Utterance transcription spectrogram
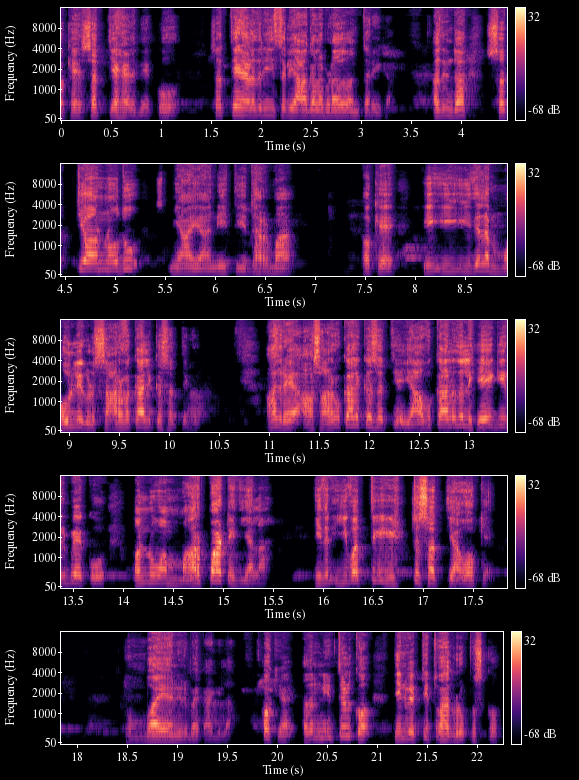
ಓಕೆ, ಸತ್ಯ ಹೇಳಬೇಕು. ಸತ್ಯ ಹೇಳಿದ್ರೆ ಈ ಸರಿ ಆಗಲ್ಲ ಬಿಡೋದು ಅಂತಾರೆ ಈಗ. ಅದರಿಂದ ಸತ್ಯ ಅನ್ನೋದು ನ್ಯಾಯ ನೀತಿ ಧರ್ಮ. ಓಕೆ? ಈ ಇದೆಲ್ಲ ಮೌಲ್ಯಗಳು ಸಾರ್ವಕಾಲಿಕ ಸತ್ಯಗಳು. ಆದರೆ ಆ ಸಾರ್ವಕಾಲಿಕ ಸತ್ಯ ಯಾವ ಕಾಲದಲ್ಲಿ ಹೇಗಿರಬೇಕು ಅನ್ನುವ ಮಾರ್ಪಾಟ್ ಇದೆಯಲ್ಲ ಇದನ್ನ ಇವತ್ತಿಗೆ ಇಷ್ಟು ಸತ್ಯ ಓಕೆ? ತುಂಬಾ ಏನಿರಬೇಕಾಗಿಲ್ಲ. ಓಕೆ? ಅದನ್ನ ನೀನು ತಿಳ್ಕೊ. ನಿನ್ನ ವ್ಯಕ್ತಿತ್ವ ಹಾಗೆ ರೂಪಿಸ್ಕೊ.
